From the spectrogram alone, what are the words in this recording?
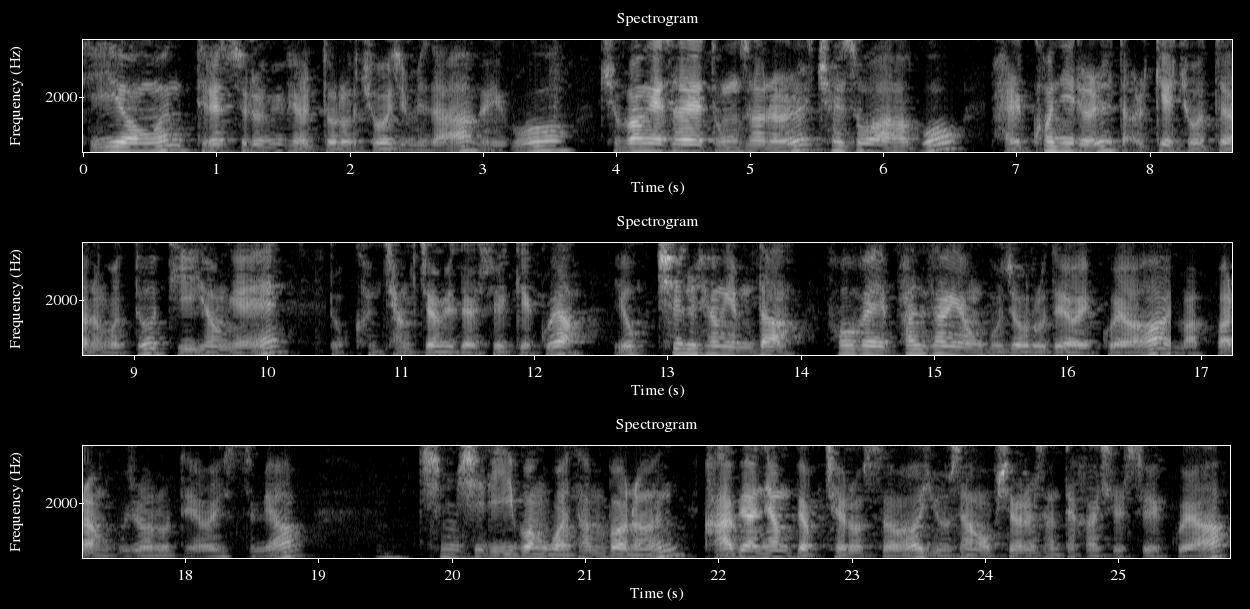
D형은 드레스룸이 별도로 주어집니다. 그리고 주방에서의 동선을 최소화하고 발코니를 넓게 주었다는 것도 D형의 또 큰 장점이 될 수 있겠고요. 6, 7형입니다. 포베이 판상형 구조로 되어 있고요. 맞바람 구조로 되어 있으며 침실 2번과 3번은 가변형 벽체로서 유상 옵션을 선택하실 수 있고요.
